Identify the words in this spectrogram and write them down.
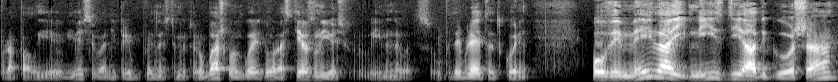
пропал Йосиф, они приносят ему эту рубашку, он говорит, о, растерзан Йосиф, именно вот употребляет этот корень. Овимейла мизди от Гоша,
